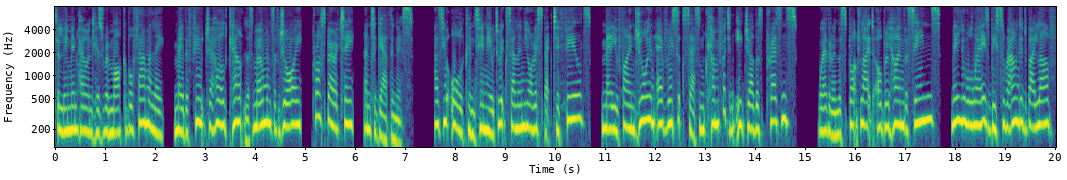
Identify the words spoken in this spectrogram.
To Lee and his remarkable family, may the future hold countless moments of joy, prosperity, and togetherness. As you all continue to excel in your respective fields, May you find joy in every success and comfort in each other's presence. Whether in the spotlight or behind the scenes, may you always be surrounded by love,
